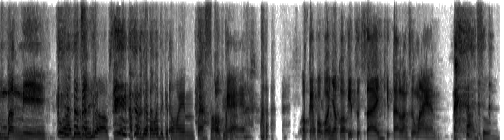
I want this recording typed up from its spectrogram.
imbang nih. Waduh, siap, siap. Atur jadwal aja kita main PES sama okay. FIFA. Oke, okay, pokoknya COVID selesai, kita langsung main. Langsung.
